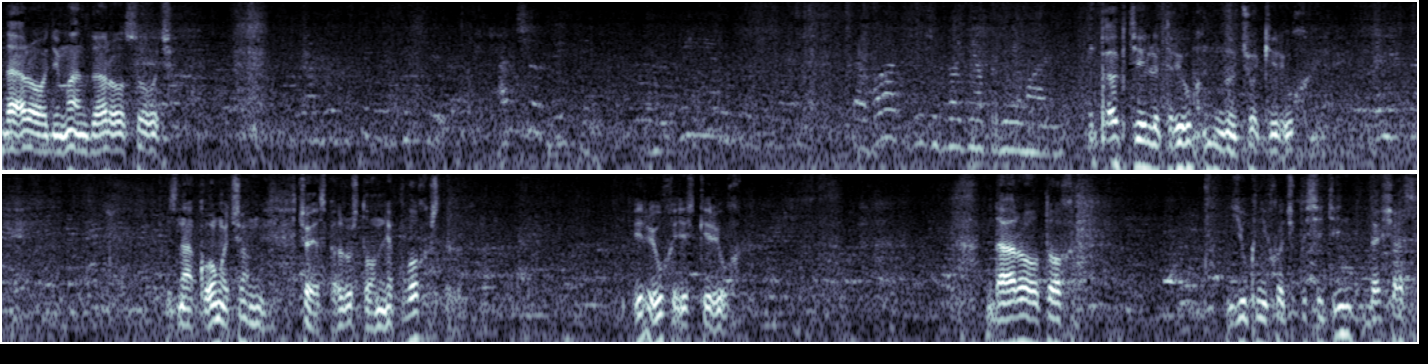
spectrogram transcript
Здорово, Диман, здорово, Солоч. Как телетрюк, ну чё, Кирюх? Знакомый, чё он, чё я скажу, что он мне плохо, что ли? Кирюха есть Кирюха. Здорово, Тоха. Юг не хочешь посетить? Да сейчас.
